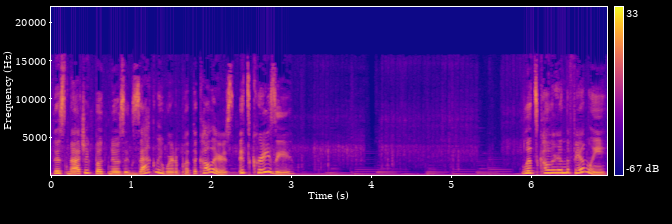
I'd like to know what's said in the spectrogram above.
This magic book knows exactly where to put the colors. It's crazy. Let's color in the family.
